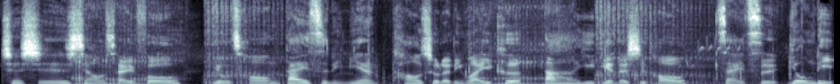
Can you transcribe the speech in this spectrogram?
这时，小裁缝又从袋子里面掏出了另外一颗大一点的石头，再次用力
